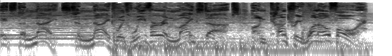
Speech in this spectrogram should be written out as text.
It's the Knights tonight with Weaver and Mike Stubbs on Country 104.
